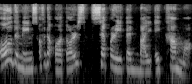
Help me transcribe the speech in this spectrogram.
all the names of the authors separated by a comma.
